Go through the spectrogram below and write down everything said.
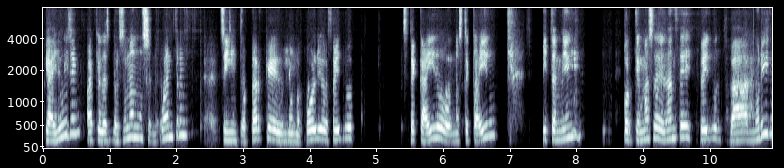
que ayuden a que las personas nos encuentren sin importar que el monopolio de Facebook esté caído o no esté caído. Y también porque más adelante Facebook va a morir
